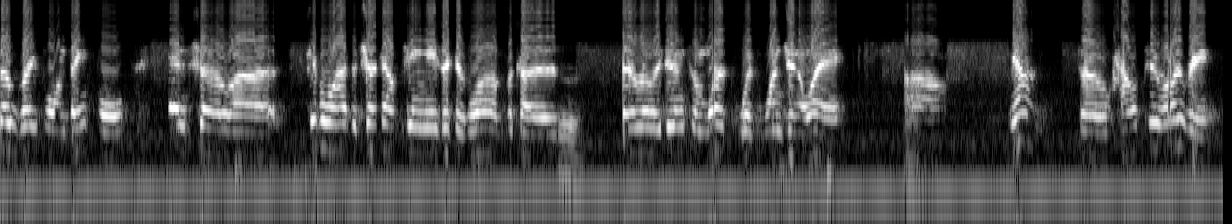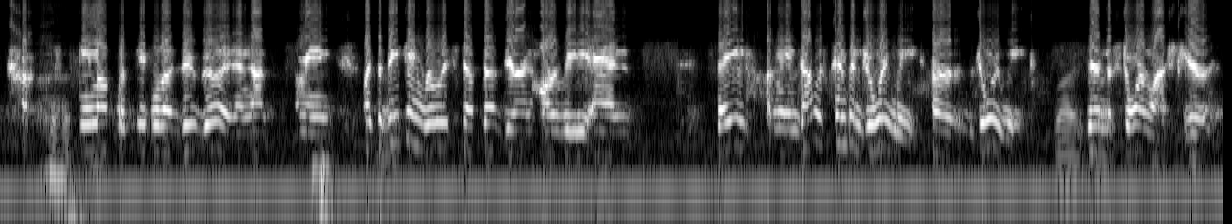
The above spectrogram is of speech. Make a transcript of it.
so grateful and thankful. And so uh, people will have to check out Team Music is Love because Sure. they're really doing some work with One Gen Away. Um, yeah. So how to Harvey team up with people that do good, and that I mean, like the B team really stepped up during Harvey, and they I mean that was Pimp and Joy Week or Joy Week Right. during the storm last year,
